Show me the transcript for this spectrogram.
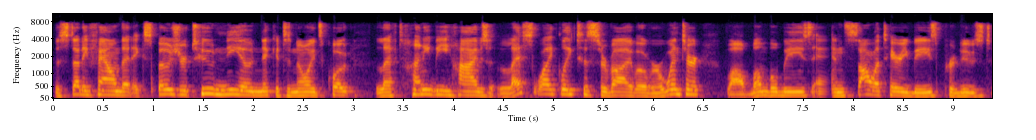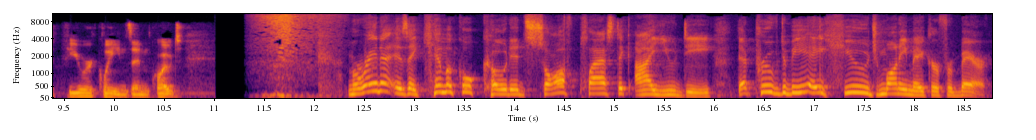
the study found that exposure to neonicotinoids, quote, left honeybee hives less likely to survive over winter, while bumblebees and solitary bees produced fewer queens, end quote. Mirena is a chemical coated soft plastic IUD that proved to be a huge moneymaker for Bayer.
